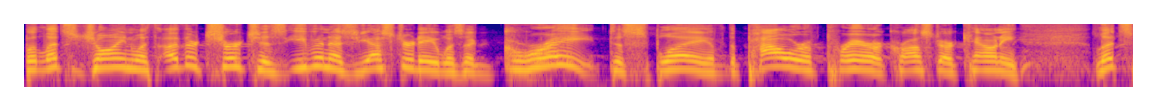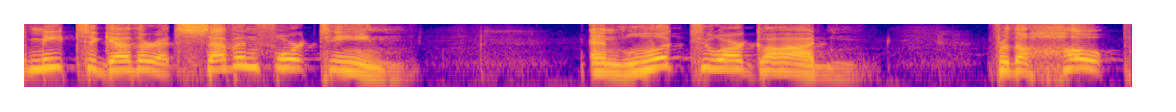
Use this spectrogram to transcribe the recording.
But let's join with other churches, even as yesterday was a great display of the power of prayer across our county. Let's meet together at 714 and look to our God for the hope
